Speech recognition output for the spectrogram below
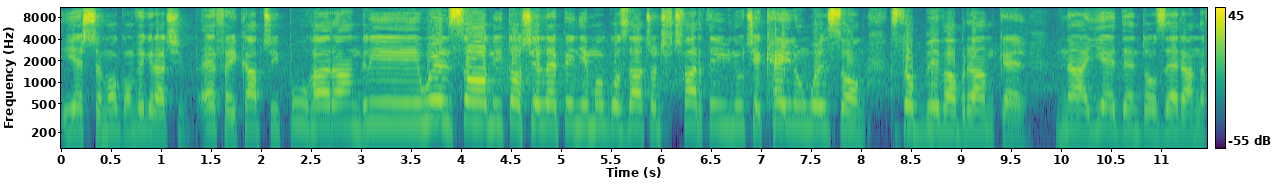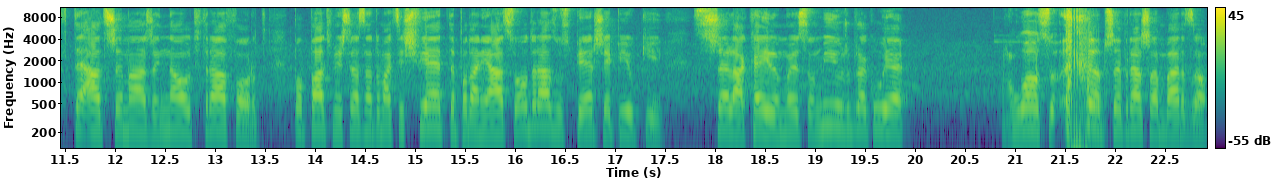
I jeszcze mogą wygrać FA Cup, czyli Puchar Anglii. Wilson i to się lepiej nie mogło zacząć. W czwartej minucie Kalen Wilson zdobywa bramkę na 1 do 0 w Teatrze Marzeń na Old Trafford. Popatrzmy jeszcze raz na tą akcję. Świetne podanie Asu. Od razu z pierwszej piłki strzela Kalen Wilson. Mi już brakuje głosu. Przepraszam bardzo.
